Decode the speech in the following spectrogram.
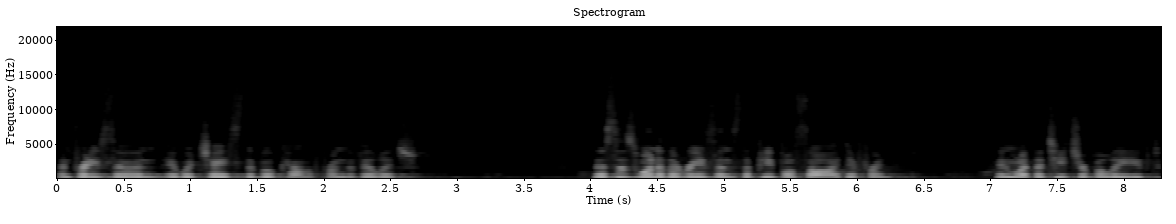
And pretty soon it would chase the bukau from the village. This is one of the reasons the people saw a difference in what the teacher believed.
